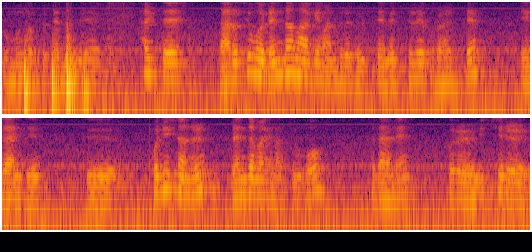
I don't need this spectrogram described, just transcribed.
논문도 없었는데 할 때 나노튜브 랜덤하게 만들어줄 때 매트랩으로 할 때 얘가 이제 그 포지션을 랜덤하게 놔두고 그 다음에 그를 위치를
